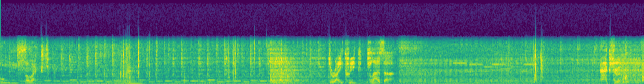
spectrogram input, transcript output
Home select. Dry Creek Plaza. Action!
